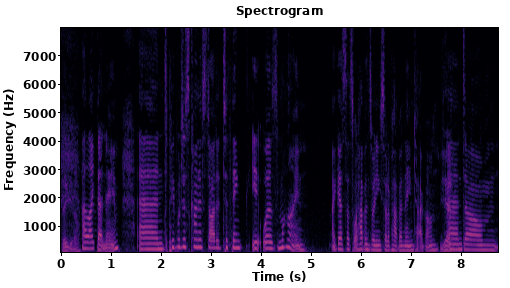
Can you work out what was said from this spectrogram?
There you go. I like that name. And people just kind of started to think it was mine. I guess that's what happens when you sort of have a name tag on. Yeah. And um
